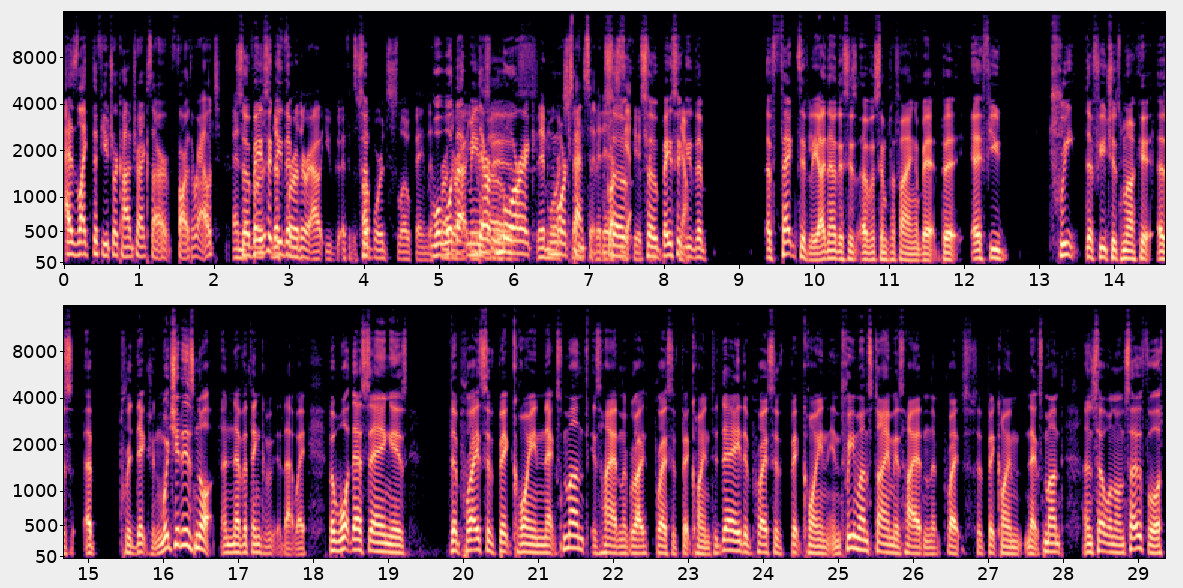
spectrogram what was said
as like the future contracts are farther out. And So the fur- basically the the- further out you go, if it's So- upward sloping, the Well, what that out means you They're is- go, more the more, more expensive, expensive, it is. so yeah. so basically Yeah. the effectively i know this is oversimplifying a bit but if you treat the futures market as a prediction, which it is not, and never think of it that way. But what they're saying is the price of Bitcoin next month is higher than the price of Bitcoin today. The price of Bitcoin in three months' time is higher than the price of Bitcoin next month, and so on and so forth.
